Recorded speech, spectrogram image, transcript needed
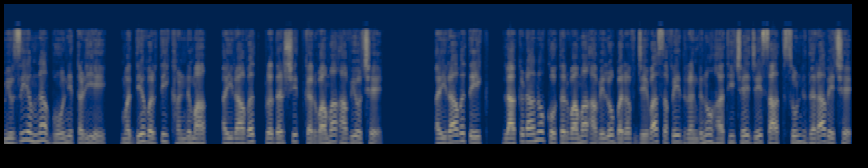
મ્યુઝિયમના ભોન્ય તળિયે મધ્યવર્તી ખંડમાં ઐરાવત પ્રદર્શિત કરવામાં આવ્યો છે. ઐરાવત એક લાકડાનો કોતરવામાં આવેલો બરફ જેવા સફેદ રંગનો હાથી છે જે સાત સૂંઢ ધરાવે છે.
